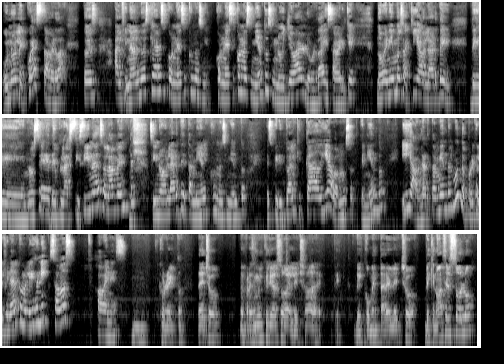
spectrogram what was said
uno le cuesta, ¿verdad? Entonces, al final no es quedarse con ese, con ese conocimiento, sino llevarlo, ¿verdad? Y saber que no venimos aquí a hablar de, de no sé, de plasticina solamente, sino hablar de también el conocimiento espiritual que cada día vamos obteniendo y hablar también del mundo, porque al final, como le dijo Nick, somos jóvenes. Mm, correcto. De hecho, me parece muy curioso el hecho de, de, de, comentar el hecho de que no va a ser solo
